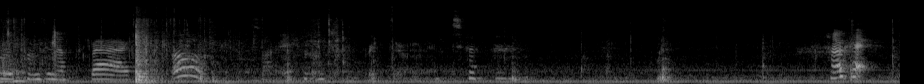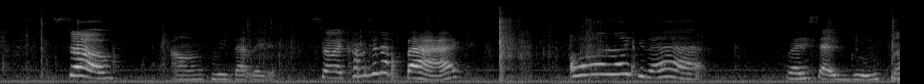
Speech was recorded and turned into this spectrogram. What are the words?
Oh, it comes in a bag. Oh, sorry. For throwing it. okay. So, um, I'll read that later. So it comes in a bag. Oh, I like that. Ready, set, go.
